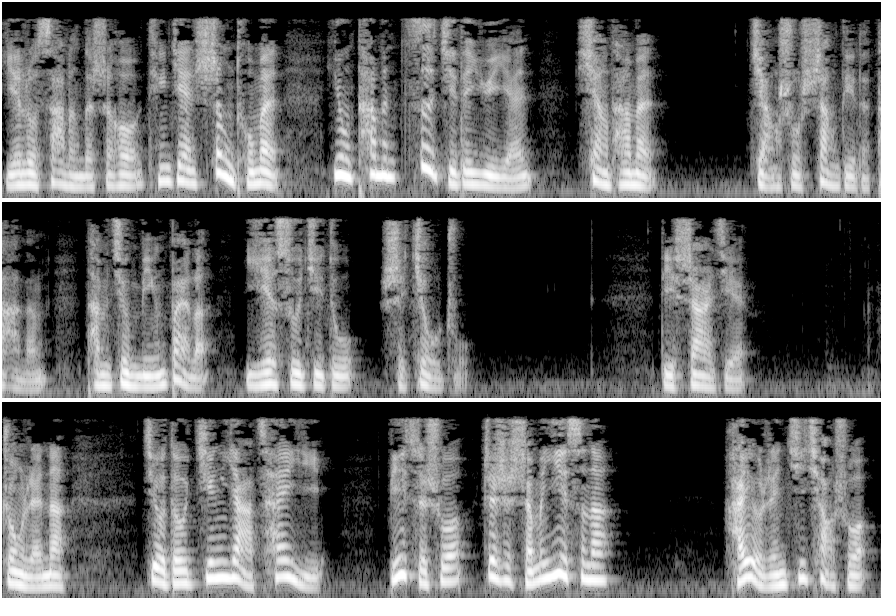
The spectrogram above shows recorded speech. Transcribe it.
耶路撒冷的时候，听见圣徒们用他们自己的语言向他们讲述上帝的大能，他们就明白了耶稣基督是救主。第十二节，众人呢就都惊讶猜疑。彼此说：“这是什么意思呢？”还有人讥诮说：“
